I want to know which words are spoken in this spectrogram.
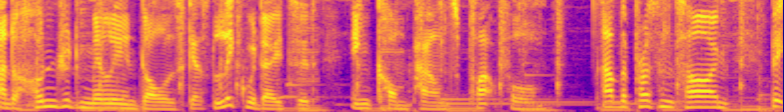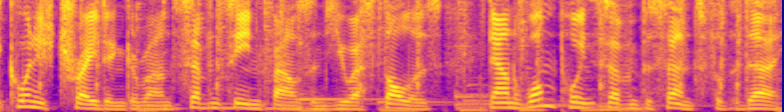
and $100 million gets liquidated in Compound's platform. At the present time, Bitcoin is trading around 17,000 US dollars, down 1.7% for the day.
